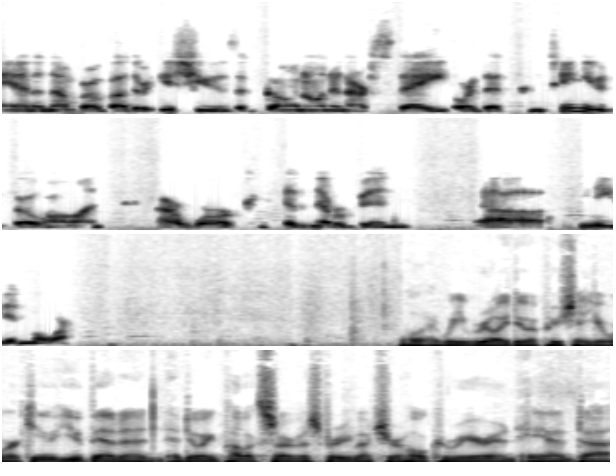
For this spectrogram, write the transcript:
and a number of other issues that have gone on in our state or that continue to go on, our work has never been uh, needed more. Well, we really do appreciate your work. You, you've been uh, doing public service pretty much your whole career, and, and uh,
